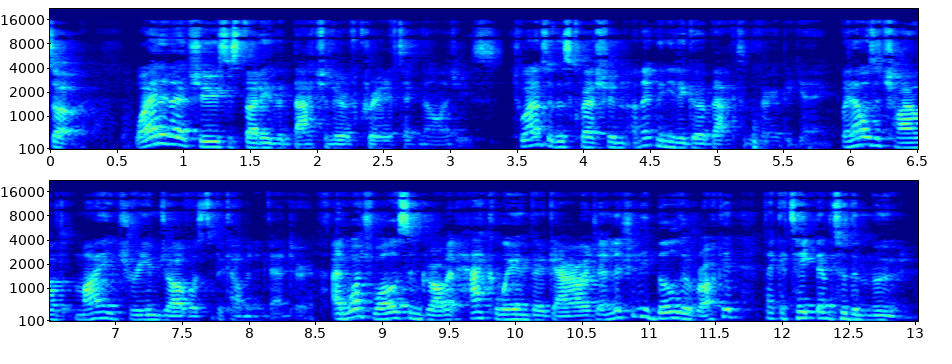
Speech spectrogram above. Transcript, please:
So, why did I choose to study the Bachelor of Creative Technologies? To answer this question, I think we need to go back to the very beginning. When I was a child, my dream job was to become an inventor. I'd watch Wallace and Gromit hack away in their garage and literally build a rocket that could take them to the moon.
